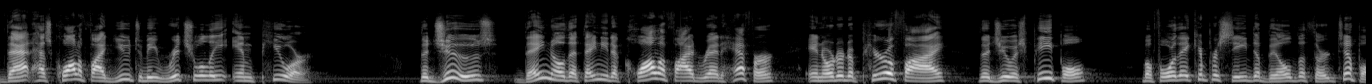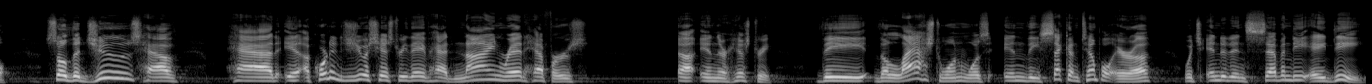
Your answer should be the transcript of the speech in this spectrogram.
that has qualified you to be ritually impure. The Jews, they know that they need a qualified red heifer in order to purify the Jewish people before they can proceed to build the third temple. So the Jews have had, according to Jewish history, they've had nine red heifers uh, in their history. The, the last one was in the Second Temple era, which ended in 70 AD,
